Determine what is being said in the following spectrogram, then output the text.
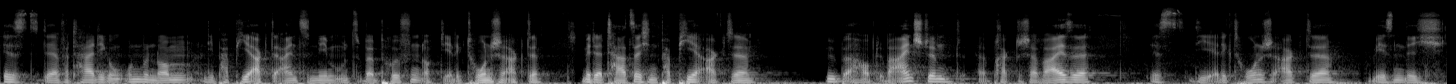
ist der Verteidigung unbenommen, die Papierakte einzunehmen und zu überprüfen, ob die elektronische Akte mit der tatsächlichen Papierakte überhaupt übereinstimmt. Praktischerweise ist die elektronische Akte wesentlich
